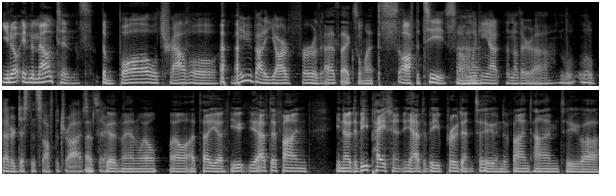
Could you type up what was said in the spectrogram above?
you know, in the mountains, the ball will travel maybe about a yard further That's excellent. off the tee. So I'm looking at another uh, little, better distance off the drives. That's there. good, man. Well, well, I tell you, you you have to find, you know, to be patient, you have to be prudent too, and to find time to uh,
